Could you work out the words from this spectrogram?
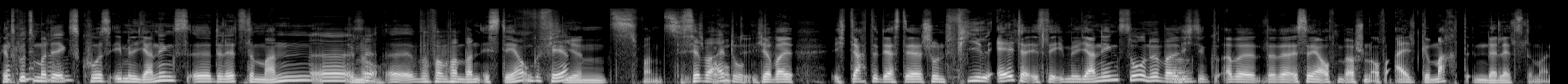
Jetzt Ja, kurz mal der Ahnung. Exkurs. Emil Jannings, äh, der letzte Mann, äh, Genau. ist er, äh, von, von wann ist der ungefähr? 24. Das ist sehr behaupte beeindruckend, ich. ja, weil ich dachte, dass der schon viel älter ist, der Emil Jannings, so, ne, weil Ja. ich, aber da, da ist er ja offenbar schon auf alt gemacht in der letzte Mann,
